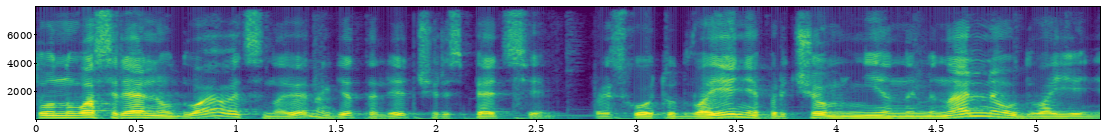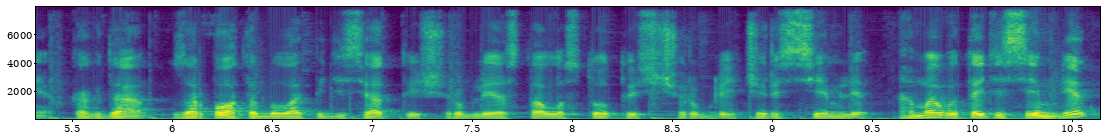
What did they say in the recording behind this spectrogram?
то он у вас реально удваивается, наверное, где-то лет через 5-7. Происходит удвоение, причем не номинальное удвоение, когда зарплата была 50 тысяч рублей, а стала 100 тысяч рублей через 7 лет. А мы вот эти 7 лет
